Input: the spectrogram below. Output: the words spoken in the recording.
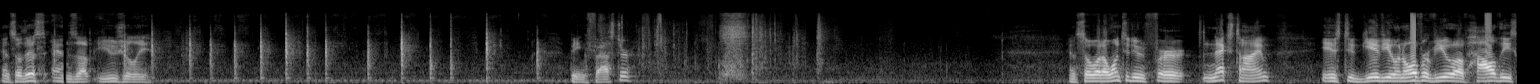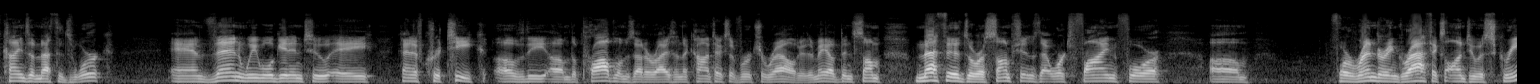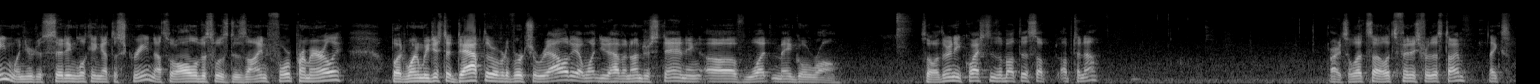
And so, this ends up usually being faster. And so, what I want to do for next time is to give you an overview of how these kinds of methods work and then we will get into a kind of critique of the, um, the problems that arise in the context of virtual reality. There may have been some methods or assumptions that worked fine for, um, for rendering graphics onto a screen when you're just sitting looking at the screen. That's what all of this was designed for primarily. But when we just adapt it over to virtual reality, I want you to have an understanding of what may go wrong. So, are there any questions about this up, up to now? All right, so let's uh, let's finish for this time. Thanks.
